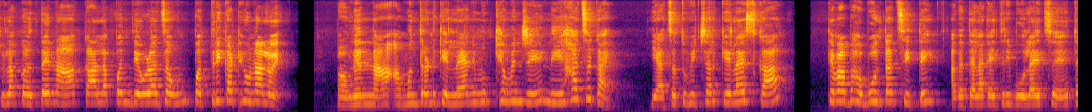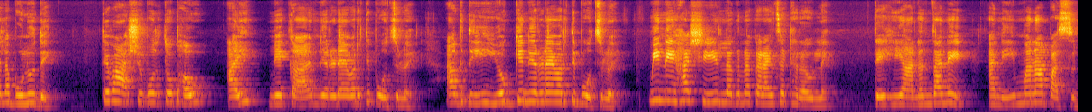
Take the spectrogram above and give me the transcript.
तुला कळतंय ना काल आपण देवळात जाऊन पत्रिका ठेवून आलोय. पाहुण्यांना आमंत्रण केलंय आणि मुख्य म्हणजे नेहाचं काय? याचा तू विचार केलायस का? तेव्हा भाऊ बोलतात सीते अगं त्याला काहीतरी बोलायचंय त्याला बोलू दे. तेव्हा आशू बोलतो भाऊ आई मी एका निर्णयावरती पोहोचलोय. अगदी योग्य निर्णयावरती पोहोचलोय. मी नेहाशी लग्न करायचं ठरवलंय. तेही आनंदाने आणि मनापासून.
